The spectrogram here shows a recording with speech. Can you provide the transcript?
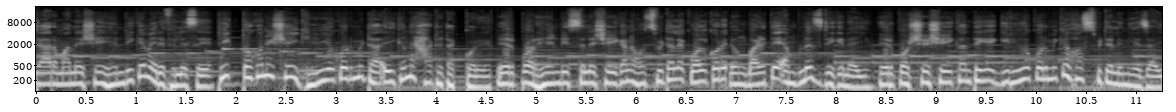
যার মানে সে হেনরিকে মেরে ফেলেছে। ঠিক তখনই সেই গৃহকর্মীটা এইখানে হার্ট অ্যাটাক করে। এরপর হেনরির ছেলে সেইখানে হসপিটালে কল করে এবং বাড়িতে অ্যাম্বুলেন্স ডেকে নেয়। এরপর সে সেইখান থেকে গৃহকর্মীকে হসপিটালে নিয়ে যায়।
